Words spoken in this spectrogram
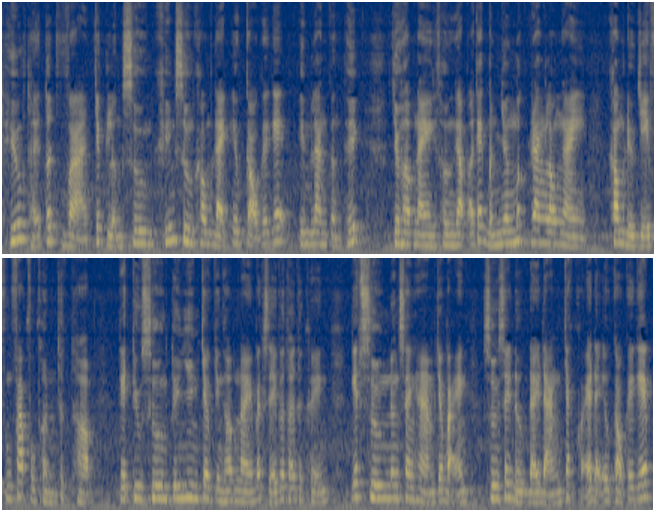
thiếu thể tích và chất lượng xương khiến xương không đạt yêu cầu cái ghép im lăng cần thiết. Trường hợp này thường gặp ở các bệnh nhân mất răng lâu ngày, không điều trị phương pháp phục hình thích hợp, gây tiêu xương. Tuy nhiên trong trường hợp này bác sĩ có thể thực hiện ghép xương nâng sang hàm cho bạn, xương sẽ được đầy đặn chắc khỏe để yêu cầu cái ghép.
